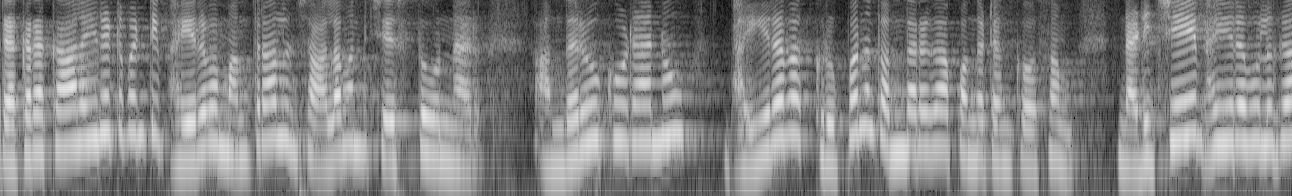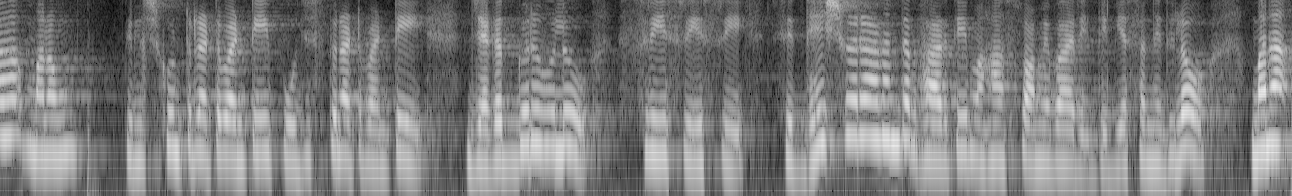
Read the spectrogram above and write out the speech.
రకరకాలైనటువంటి భైరవ మంత్రాలను చాలామంది చేస్తూ ఉన్నారు. అందరూ కూడాను భైరవ కృపను తొందరగా పొందటం కోసం నడిచే భైరవులుగా మనం పిలుచుకుంటున్నటువంటి పూజిస్తున్నటువంటి జగద్గురువులు శ్రీ శ్రీ శ్రీ సిద్ధేశ్వరానంద భారతీ మహాస్వామి వారి దివ్య సన్నిధిలో మన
